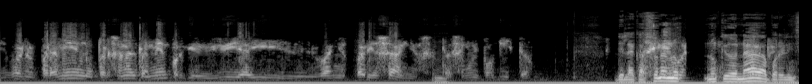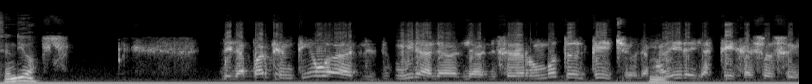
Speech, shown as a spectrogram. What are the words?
y bueno para mí en lo personal también porque viví ahí varios años hasta hace muy poquito. De la casona no, no quedó nada por el incendio. de la parte antigua, mira, se derrumbó todo el techo, la mm. madera y las tejas, eso se,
